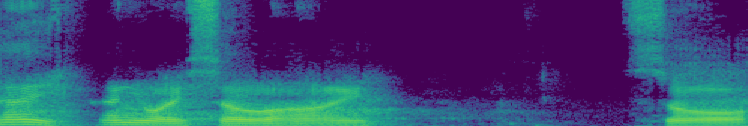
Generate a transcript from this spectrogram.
okay, anyway, so I saw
